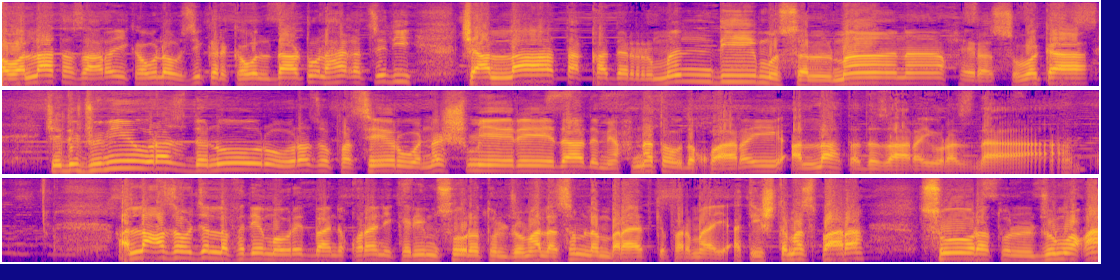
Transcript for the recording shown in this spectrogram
او الله ته زارۍ کول او ذکر کول دا ټول هغه څه دي چې الله ته قدرمن دي مسلمانه حرس وکه چې د جمعې ورځ د نورو ورځو په څیر ونه شمېرې دا د محنت او د خوارۍ الله ته د زارۍ ورځ ده الله عزوجل په دې مورد باندې قران کریم سورۃ الجمعه لسم لمبر آیت کې فرمایي اتیشتمه سپاره سورۃ الجمعه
